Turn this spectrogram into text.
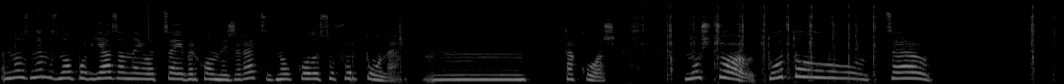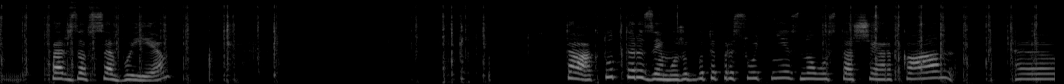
Ну, з ним знов пов'язаний оцей верховний жрець і знов колесо фортуни. Також. Ну що, тут це перш за все ви. Так, тут терези можуть бути присутні. Знову старший аркан е,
